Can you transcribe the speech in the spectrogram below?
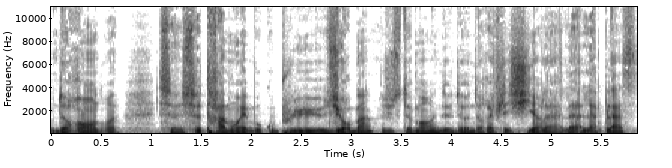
de rendre ce, ce tramway beaucoup plus urbain, justement, de, de, de réfléchir la, la, la place.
